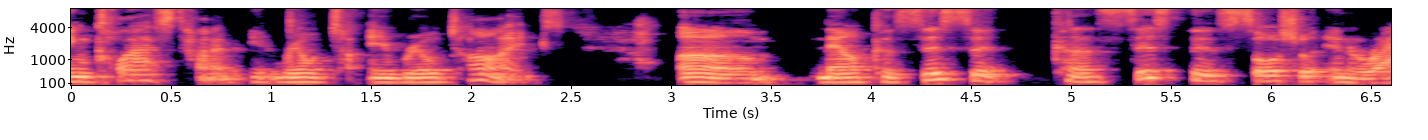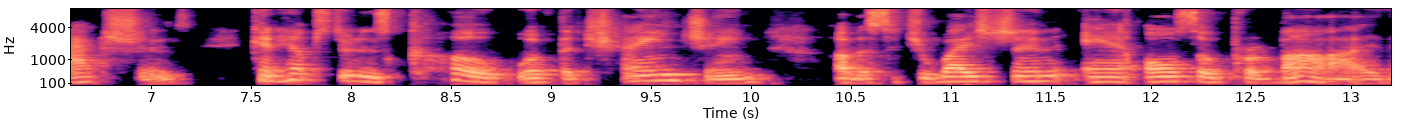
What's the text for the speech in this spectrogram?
in class time in real, t- in real times. Um, now, consistent, consistent social interactions can help students cope with the changing of the situation and also provide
